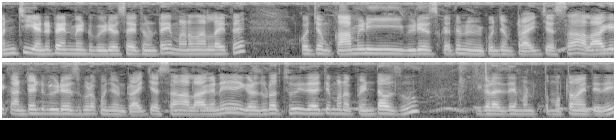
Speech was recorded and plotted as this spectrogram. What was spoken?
మంచి ఎంటర్టైన్మెంట్ వీడియోస్ అయితే ఉంటాయి. మన దానిలో అయితే కొంచెం కామెడీ వీడియోస్కి అయితే నేను కొంచెం ట్రై చేస్తా. అలాగే కంటెంట్ వీడియోస్ కూడా కొంచెం ట్రై చేస్తా. అలాగనే ఇక్కడ చూడొచ్చు. ఇదైతే మన పెంట్ హౌస్ ఇక్కడ అయితే మన మొత్తం అయితే ఇది.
